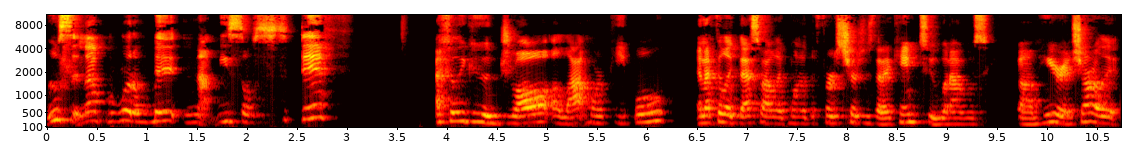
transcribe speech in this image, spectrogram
loosen up a little bit and not be so stiff, I feel like you could draw a lot more people. And I feel like that's why, like, one of the first churches that I came to when I was um, here in Charlotte,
